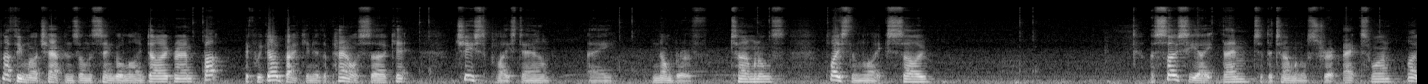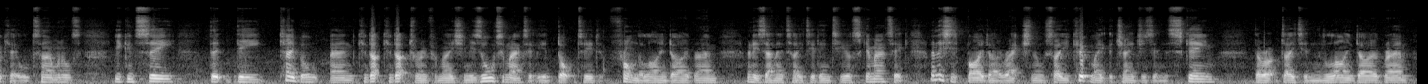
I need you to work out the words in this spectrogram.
Nothing much happens on the single line diagram but if we go back into the power circuit choose to place down a number of terminals, place them like so, associate them to the terminal strip X1, okay all terminals, you can see that the cable and conductor information is automatically adopted from the line diagram and is annotated into your schematic. And this is bidirectional so you could make the changes in the scheme, they're updated in the line diagram,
